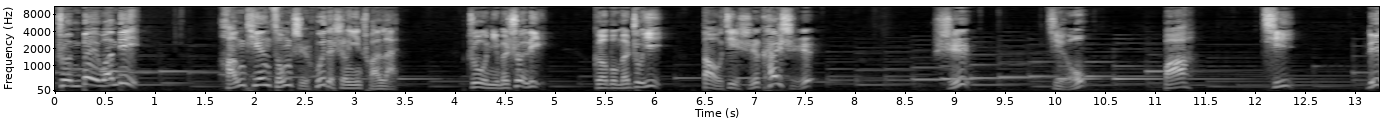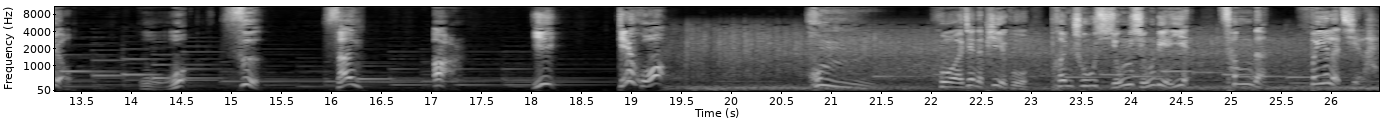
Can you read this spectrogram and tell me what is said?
准备完毕。”航天总指挥的声音传来：“祝你们顺利，各部门注意，倒计时开始。十、九、八、七、六、五、四、三、二、一，点火！”轰！火箭的屁股喷出熊熊烈焰，噌的飞了起来。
